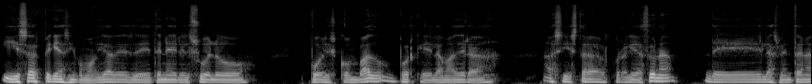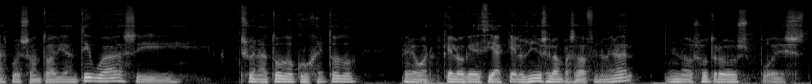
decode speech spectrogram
y esas pequeñas incomodidades de tener el suelo pues combado, porque la madera así está por aquella zona, de las ventanas pues son todavía antiguas y suena todo, cruje todo. Pero bueno, que lo que decía, que los niños se lo han pasado fenomenal. Nosotros, pues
